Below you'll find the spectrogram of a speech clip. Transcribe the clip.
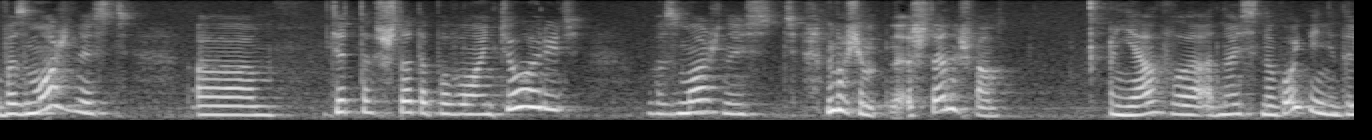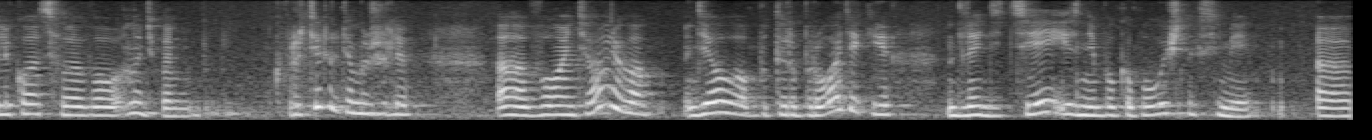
возможность э, где-то что-то поволонтерить, возможность... Ну, в общем, что я нашла? Я в одной синагоге недалеко от своего, ну, типа, квартиры, где мы жили, волонтерила, делала бутербродики для детей из неблагополучных семей. Э,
